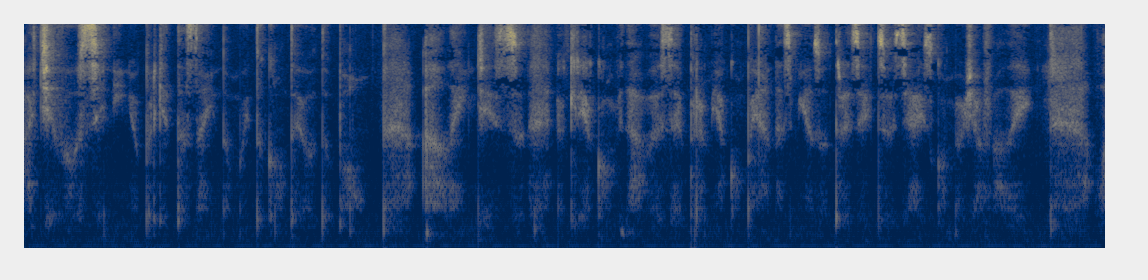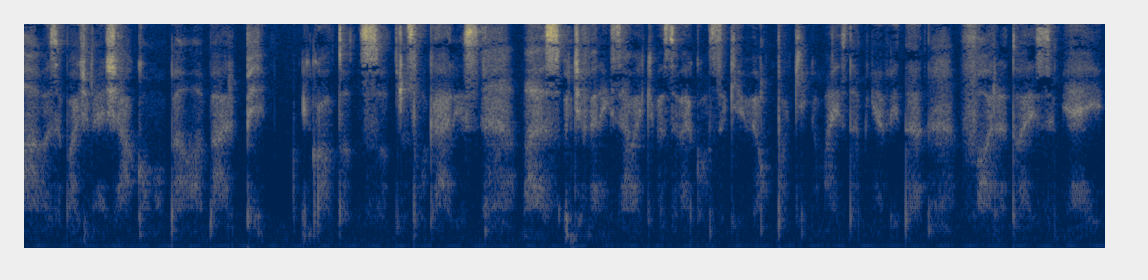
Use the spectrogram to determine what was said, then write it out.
ativa o sininho porque tá saindo muito conteúdo bom. Além disso, eu queria convidar você para me acompanhar nas minhas outras redes sociais, como eu já falei. Lá você pode me achar como Bela Barbie, igual todos os outros lugares. Mas o diferencial é que você vai conseguir ver um pouquinho mais da minha vida fora do ASMR,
